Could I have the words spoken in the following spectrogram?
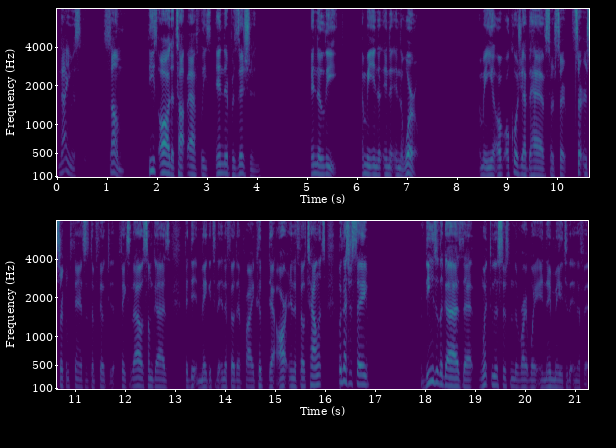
not even some. These are the top athletes in their position in the league. I mean, in the in the in the world. I mean, of, of course, you have to have certain circumstances to fix it, fix it out. Some guys that didn't make it to the NFL that probably could that are NFL talents, but let's just say these are the guys that went through the system the right way and they made it to the NFL.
